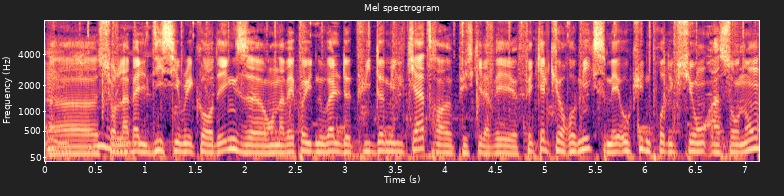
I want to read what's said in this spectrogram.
euh, sur le label DC Recordings. On n'avait pas eu de nouvelles depuis 2004 euh, puisqu'il avait fait quelques remixes mais aucune production à son nom.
